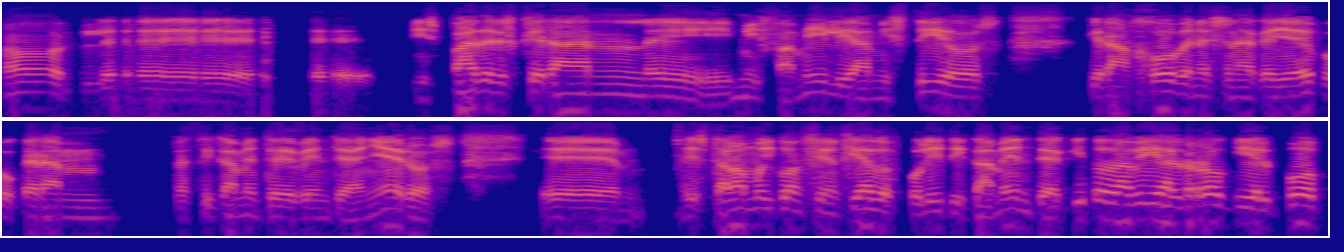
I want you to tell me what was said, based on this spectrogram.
¿no? Le- eh, mis padres que eran, eh, mi familia, mis tíos, que eran jóvenes en aquella época, eran prácticamente veinteañeros, eh, estaban muy concienciados políticamente. Aquí todavía el rock y el pop,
